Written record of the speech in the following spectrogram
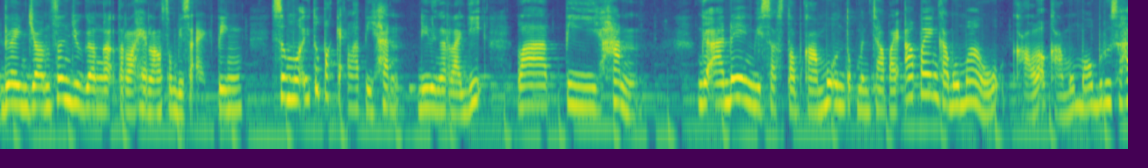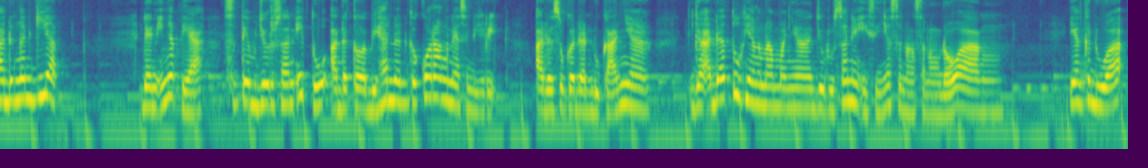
Dwayne Johnson juga nggak terlahir langsung bisa acting. Semua itu pakai latihan. Didengar lagi, latihan. Nggak ada yang bisa stop kamu untuk mencapai apa yang kamu mau kalau kamu mau berusaha dengan giat. Dan ingat ya, setiap jurusan itu ada kelebihan dan kekurangannya sendiri. Ada suka dan dukanya. Gak ada tuh yang namanya jurusan yang isinya senang-senang doang. Yang kedua,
